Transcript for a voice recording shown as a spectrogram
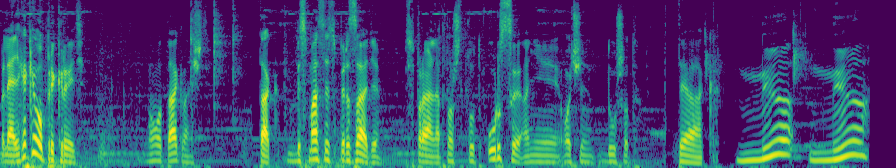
Блядь, как его прикрыть? Ну вот так, значит. Так, Beastmaster теперь сзади. Все правильно, потому что тут урсы, они очень душат. Так, на, на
